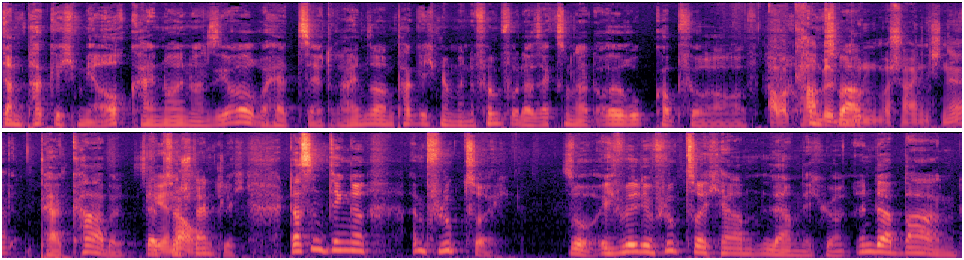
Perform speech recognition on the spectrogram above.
dann packe ich mir auch kein 99 Euro Headset rein, sondern packe ich mir meine 500 oder 600 Euro Kopfhörer auf. Aber kabelgebunden wahrscheinlich, ne? Per Kabel, selbstverständlich. Genau. Das sind Dinge im Flugzeug. So, ich will den Flugzeuglärm nicht hören. In der Bahn,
